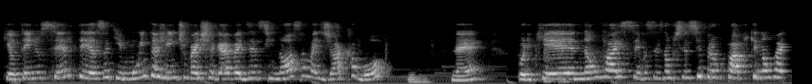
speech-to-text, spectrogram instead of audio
que eu tenho certeza que muita gente vai chegar e vai dizer assim, nossa, mas já acabou, uhum. né? Porque não vai ser, vocês não precisam se preocupar, porque não vai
